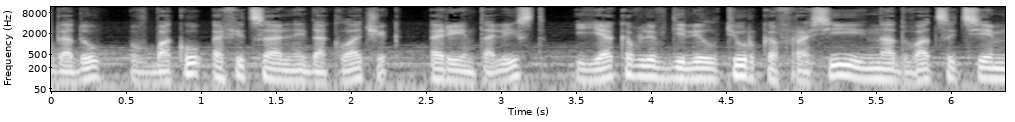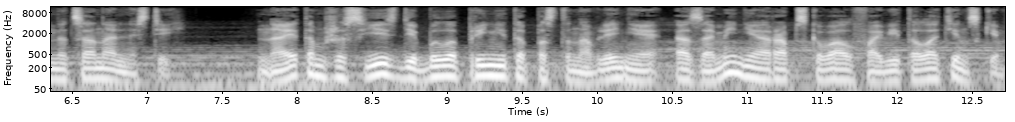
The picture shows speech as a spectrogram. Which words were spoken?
году в Баку официальный докладчик, ориенталист, Яковлев делил тюрков России на 27 национальностей. На этом же съезде было принято постановление о замене арабского алфавита латинским.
